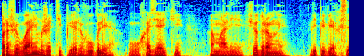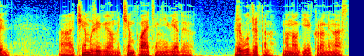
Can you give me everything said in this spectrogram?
Проживаем же теперь в угле у хозяйки Амалии Федоровны Липевехсель. А чем живем и чем платим, не ведаю. Живут же там многие, кроме нас.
